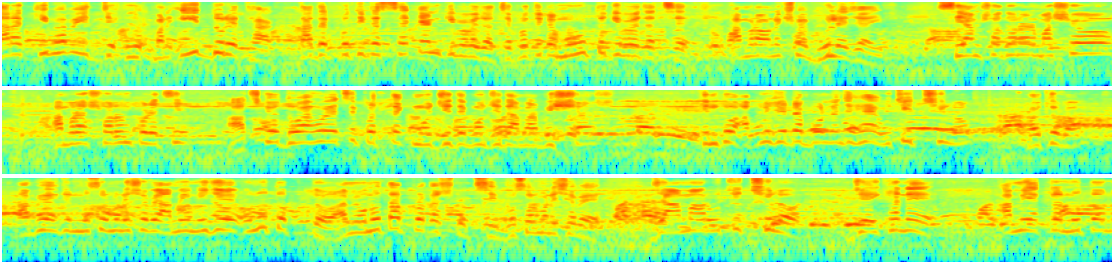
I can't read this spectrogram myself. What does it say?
তারা কীভাবে ঈদ মানে ঈদ দূরে থাক, তাদের প্রতিটা সেকেন্ড কীভাবে যাচ্ছে, প্রতিটা মুহূর্ত কীভাবে যাচ্ছে, আমরা অনেক সময় ভুলে যাই। সিয়াম সাধনার মাসেও আমরা স্মরণ করেছি। আজকেও দোয়া হয়েছে প্রত্যেক মসজিদে মসজিদে আমার বিশ্বাস। কিন্তু আপনি যেটা বললেন যে হ্যাঁ উচিত ছিল, হয়তোবা। আমি একজন মুসলমান হিসেবে আমি নিজে অনুতপ্ত, আমি অনুতাপ প্রকাশ করছি মুসলমান হিসেবে যে আমার উচিত ছিল যে এখানে আমি একটা নতুন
